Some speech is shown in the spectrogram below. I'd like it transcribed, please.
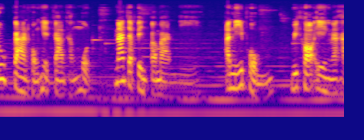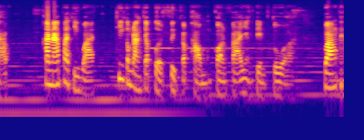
รูปการของเหตุการณ์ทั้งหมดน่าจะเป็นประมาณนี้ อันนี้ผมวิเคราะห์เองนะครับ คณะปฏิวัติที่กำลังจะเปิดศึกกับเผ่ามังกรฟ้าอย่างเต็มตัว วางแผ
